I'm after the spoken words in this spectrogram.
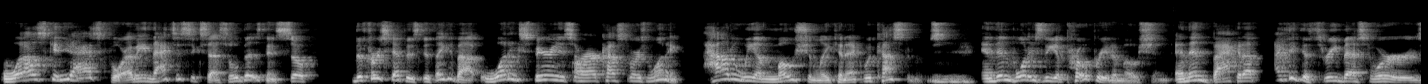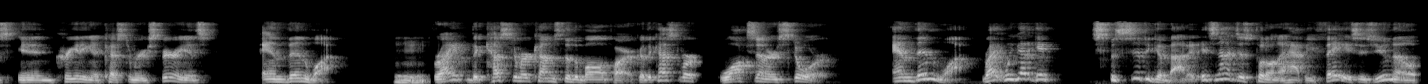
what else can you ask for? I mean, that's a successful business. So the first step is to think about what experience are our customers wanting? How do we emotionally connect with customers? Mm-hmm. And then what is the appropriate emotion? And then back it up. I think the three best words in creating a customer experience, and then what? Mm-hmm. Right? The customer comes to the ballpark or the customer walks in our store. And then what? Right? We've got to get specific about it. It's not just put on a happy face. As you know,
